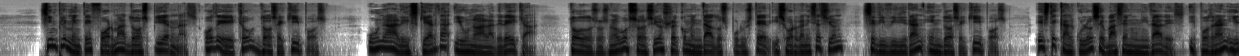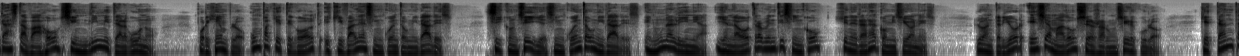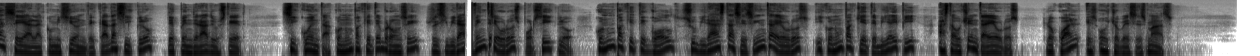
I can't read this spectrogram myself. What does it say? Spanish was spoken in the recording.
Simplemente forma dos piernas, o de hecho dos equipos, una a la izquierda y una a la derecha. Todos los nuevos socios recomendados por usted y su organización se dividirán en dos equipos. Este cálculo se basa en unidades y podrán ir hasta abajo sin límite alguno. Por ejemplo, un paquete Gold equivale a 50 unidades. Si consigue 50 unidades en una línea y en la otra 25, generará comisiones. Lo anterior es llamado cerrar un círculo. Que tanta sea la comisión de cada ciclo dependerá de usted. Si cuenta con un paquete bronce, recibirá 20 euros por ciclo. Con un paquete gold subirá hasta 60 euros y con un paquete VIP hasta 80 euros, lo cual es 8 veces más.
